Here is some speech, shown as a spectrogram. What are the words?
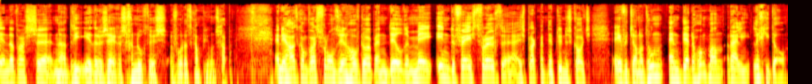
En dat was uh, na drie eerdere zegers genoeg dus voor het kampioenschap. En die Houtkamp was voor ons in Hoofddorp en deelde mee in de feestvreugde. Hij sprak met Neptunus-coach Evert-Jan het Hoen en derde honkman Riley Legito.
